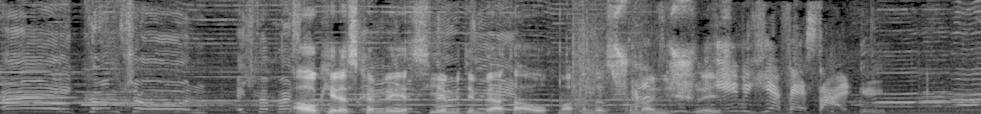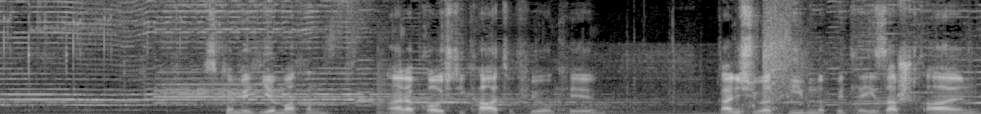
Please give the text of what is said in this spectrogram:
Ey, komm schon! Ich verpasse. Ah, okay, das können wir jetzt hier mit dem Wärter auch machen. Das ist schon mal nicht schlecht. Das können wir hier machen. Ah, da brauche ich die Karte für, okay. Gar nicht übertrieben, noch mit Laserstrahlen.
